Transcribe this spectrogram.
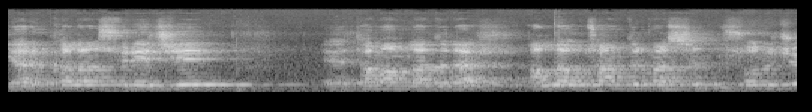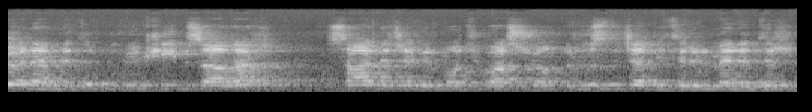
Yarım kalan süreci e, tamamladılar. Allah utandırmasın. Sonucu önemlidir. Bugünkü imzalar sadece bir motivasyondur. Hızlıca bitirilmelidir.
